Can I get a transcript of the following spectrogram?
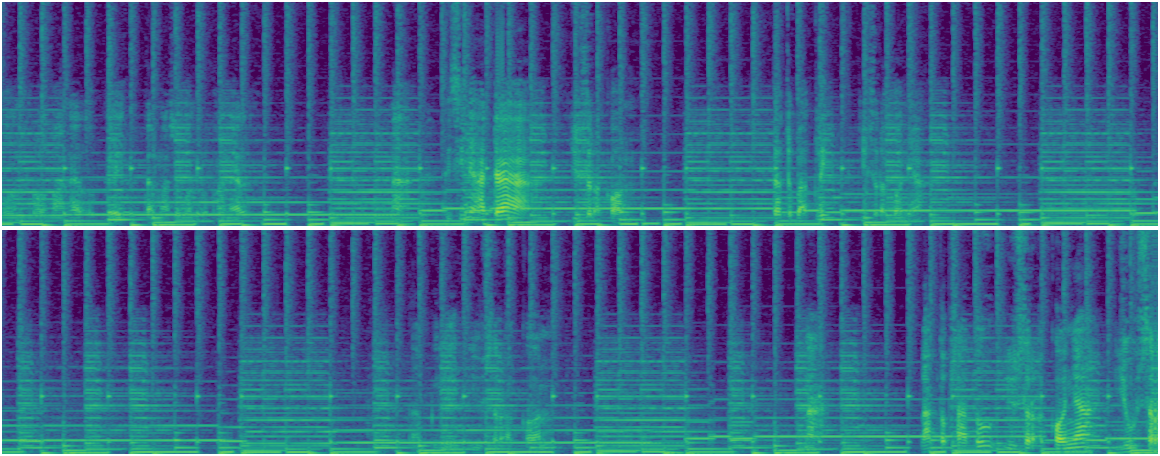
Kontrol panel oke kita masuk kontrol panel. Nah di sini ada user account. Kita coba klik laptop satu user accountnya user.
